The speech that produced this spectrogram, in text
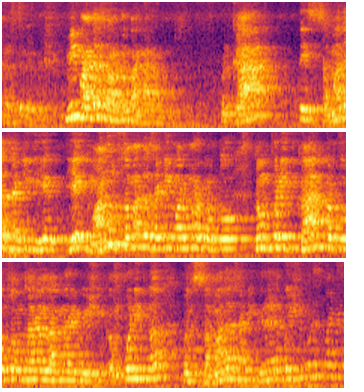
खर्च करते मी माझा स्वार्थ पाहणारा माणूस पण का? ते समाजासाठी एक एक माणूस समाजासाठी मरमर करतो कंपनीत काम करतो संसाराला लागणारे पैसे कंपनीतनं पण समाजासाठी फिरायला पैसे कुठेच पाहिजे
